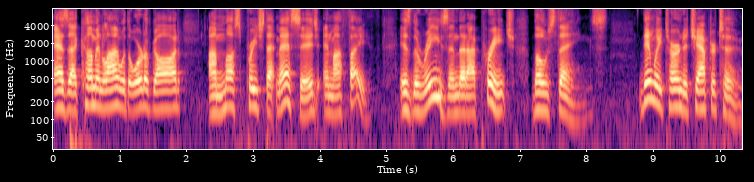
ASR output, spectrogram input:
as I come in line with the Word of God, I must preach that message, and my faith is the reason that I preach those things. Then we turn to chapter 2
